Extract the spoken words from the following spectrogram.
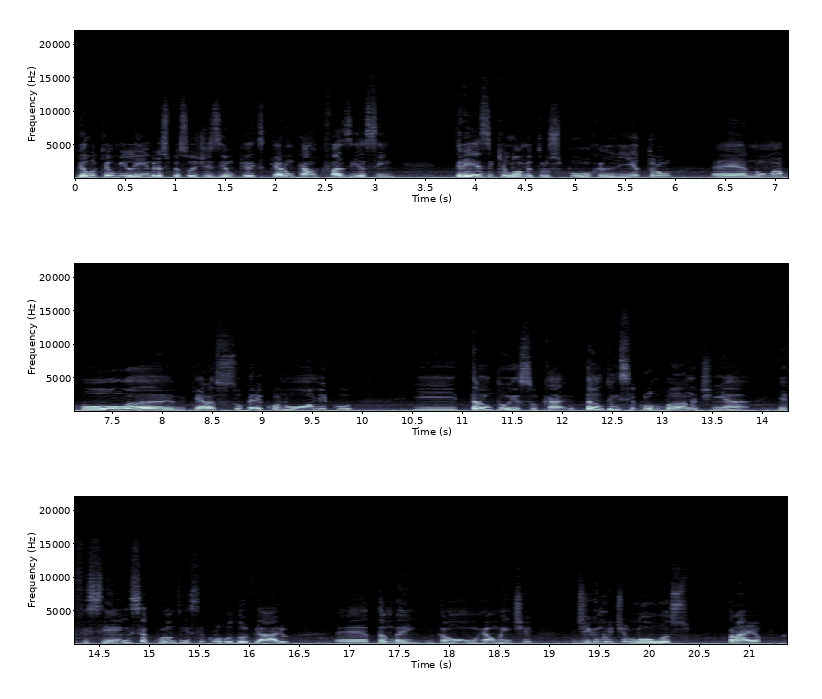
pelo que eu me lembro, as pessoas diziam que, que era um carro que fazia assim 13 km por litro, é, numa boa, que era super econômico. E tanto isso, tanto em ciclo urbano tinha eficiência, quanto em ciclo rodoviário é, também. Então, realmente digno de loas para a época.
